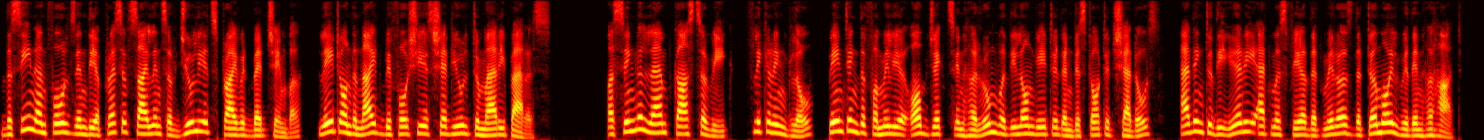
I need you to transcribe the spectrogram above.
The scene unfolds in the oppressive silence of Juliet's private bedchamber, late on the night before she is scheduled to marry Paris. A single lamp casts a weak, flickering glow, painting the familiar objects in her room with elongated and distorted shadows, adding to the eerie atmosphere that mirrors the turmoil within her heart.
